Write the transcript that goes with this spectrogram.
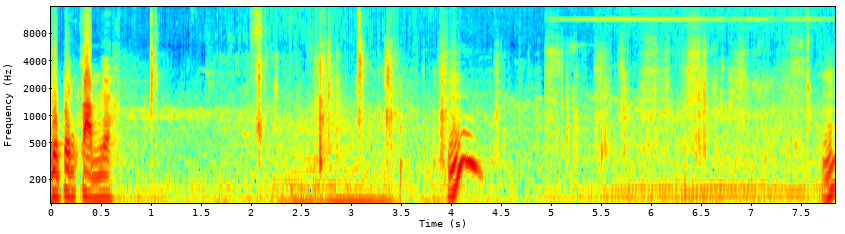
ดูเป็นกรรมเลยอืมอืม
